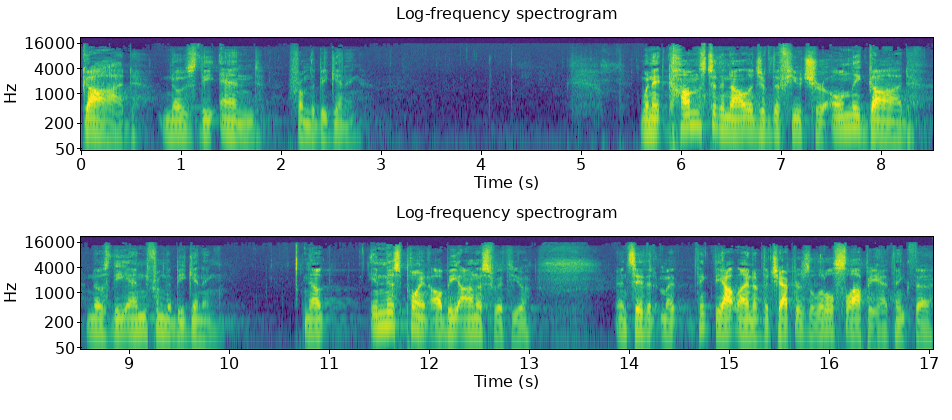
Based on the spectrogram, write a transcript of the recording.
God knows the end from the beginning. When it comes to the knowledge of the future, only God knows the end from the beginning. Now, in this point, I'll be honest with you and say that my, I think the outline of the chapter is a little sloppy. I think the,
